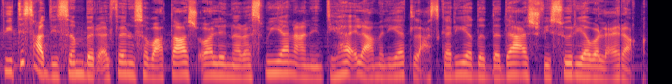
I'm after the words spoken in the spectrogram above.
في 9 ديسمبر 2017 أعلن رسميا عن انتهاء العمليات العسكرية ضد داعش في سوريا والعراق.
